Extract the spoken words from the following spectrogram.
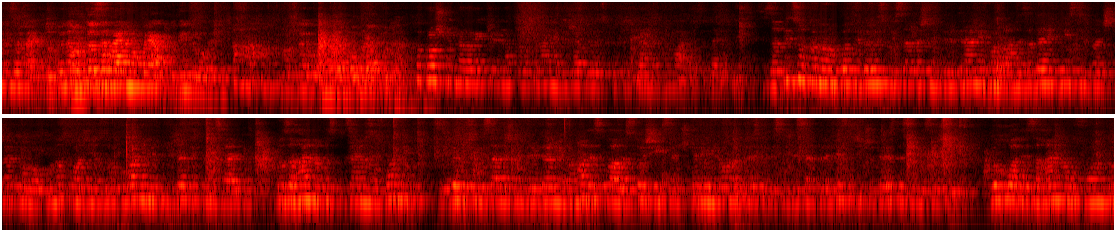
не зважайте. Тут він до загального порядку, він другий. Ага, ага. Можливо, по порядку денному. То прошу Людмила Вікторівна про виконання бюджету територіальної громади за 9 місяців. За підсумками роботи Вилицької селищної територіальної громади за 9 місяців 24 року надходження з урахуванням бюджетних трансфертів до загального та спеціального фондів Вилицької селищної територіальної громади склали 164 мільйони 383 тисячі 476. Доходи загального фонду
